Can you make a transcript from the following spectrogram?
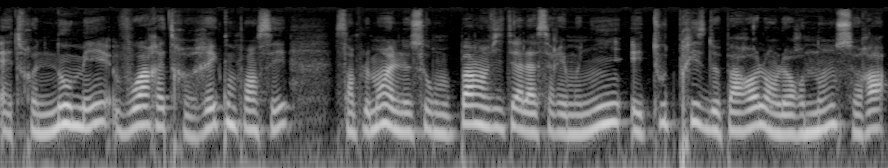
être nommées, voire être récompensées. Simplement, elles ne seront pas invitées à la cérémonie et toute prise de parole en leur nom sera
